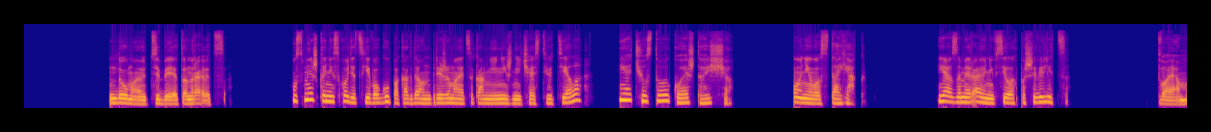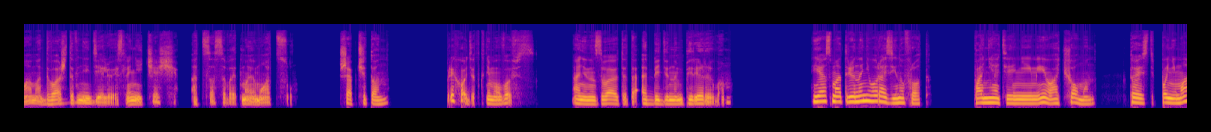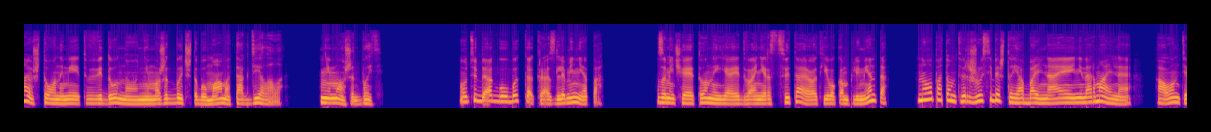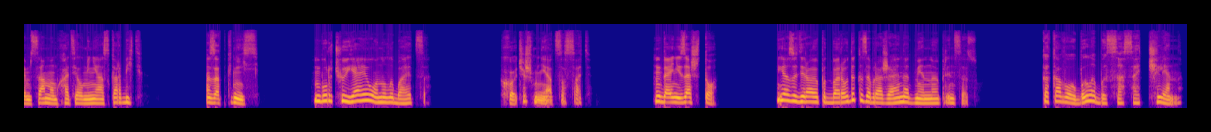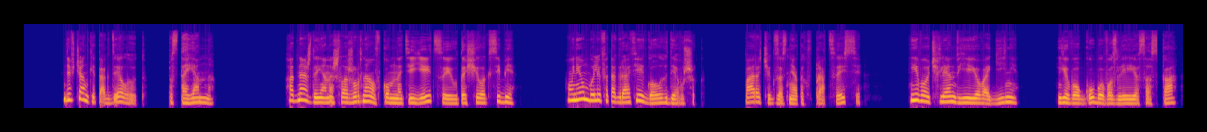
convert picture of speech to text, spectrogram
Думаю, тебе это нравится. Усмешка не сходит с его губ, а когда он прижимается ко мне нижней частью тела, я чувствую кое-что еще. У него стояк. Я замираю, не в силах пошевелиться. «Твоя мама дважды в неделю, если не чаще, отсасывает моему отцу», — шепчет он. Приходит к нему в офис. Они называют это обеденным перерывом. Я смотрю на него, разинув рот. Понятия не имею, о чем он. То есть понимаю, что он имеет в виду, но не может быть, чтобы мама так делала. Не может быть. «У тебя губы как раз для минета», — замечает он, и я едва не расцветаю от его комплимента, но потом твержу себе, что я больная и ненормальная, а он тем самым хотел меня оскорбить. «Заткнись». Бурчу я, и он улыбается. «Хочешь мне отсосать?» «Да ни за что». Я задираю подбородок, изображая надменную принцессу. Каково было бы сосать член? Девчонки так делают. Постоянно. Однажды я нашла журнал в комнате Йейтса и утащила к себе. В нем были фотографии голых девушек. Парочек, заснятых в процессе. Его член в ее вагине. Его губы возле ее соска.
